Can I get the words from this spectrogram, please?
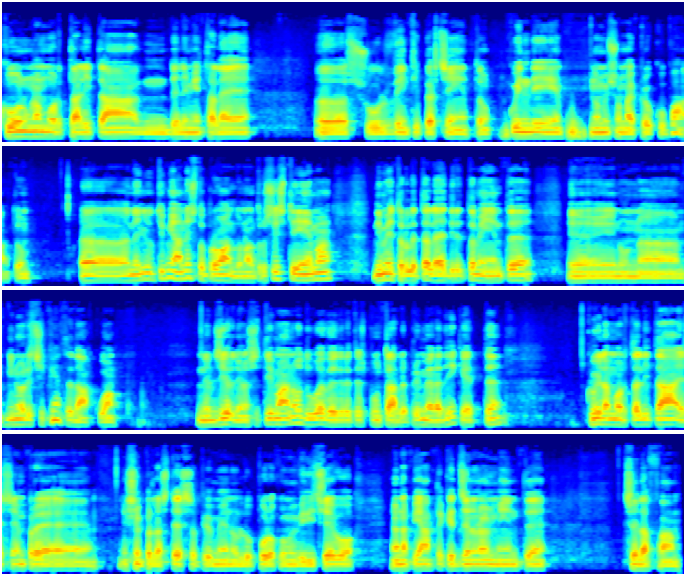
con una mortalità delle mie talee eh, sul 20%, quindi non mi sono mai preoccupato. Eh, negli ultimi anni sto provando un altro sistema di mettere le talee direttamente eh, in, una, in, un recipiente d'acqua. Nel giro di una settimana o due vedrete spuntare le prime radichette. Qui la mortalità è sempre, è sempre la stessa, più o meno. Il lupolo, come vi dicevo, è una pianta che generalmente ce la fa.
